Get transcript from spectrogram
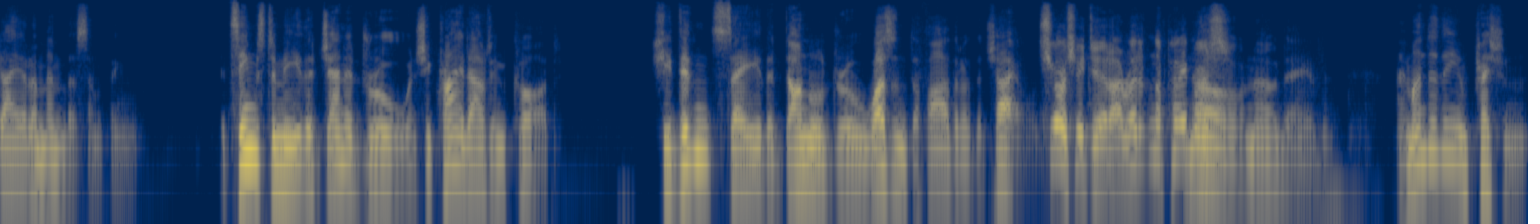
I remember something. It seems to me that Janet Drew, when she cried out in court, She didn't say that Donald Drew wasn't the father of the child. Sure, she did. I read it in the papers. No, no, Dave. I'm under the impression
